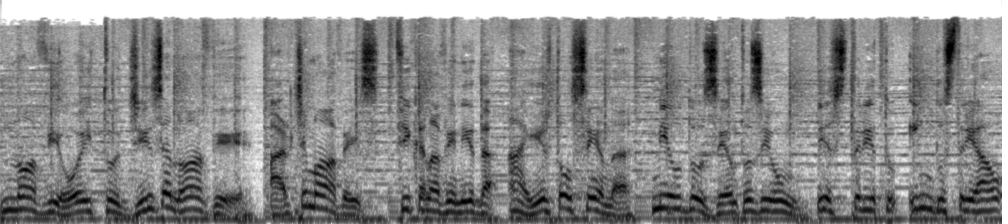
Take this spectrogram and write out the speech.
9819. Arte Móveis fica na Avenida Ayrton Senna, 1201, Distrito Industrial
